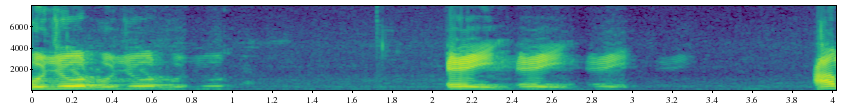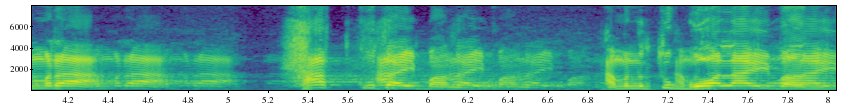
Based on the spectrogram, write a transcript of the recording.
হুজুর হুজুর এই আমরা হাত কোথায় বাঁধবো। আমরা তুই গলায় বাঁধবি।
